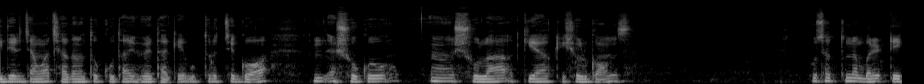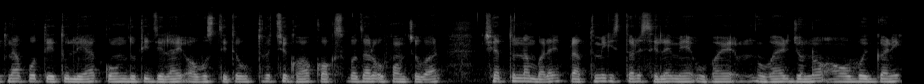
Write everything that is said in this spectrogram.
ঈদের জামাত সাধারণত কোথায় হয়ে থাকে? উত্তর হচ্ছে গ শোকো শোলা শোলাকিয়া কিশোরগঞ্জ। পঁচাত্তর নম্বরে টেকনাফ ও তেঁতুলিয়া কোন দুটি জেলায় অবস্থিত? উত্তর হচ্ছে ঘ, কক্সবাজার ও পঞ্চগড়। ছিয়াত্তর নম্বরে প্রাথমিক স্তরে ছেলে মেয়ে উভয় উভয়ের জন্য অবৈজ্ঞানিক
